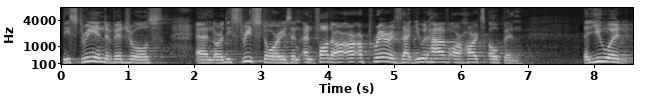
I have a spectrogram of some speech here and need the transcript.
these three individuals and or these three stories. And, and Father, our, our prayer is that you would have our hearts open that you would,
